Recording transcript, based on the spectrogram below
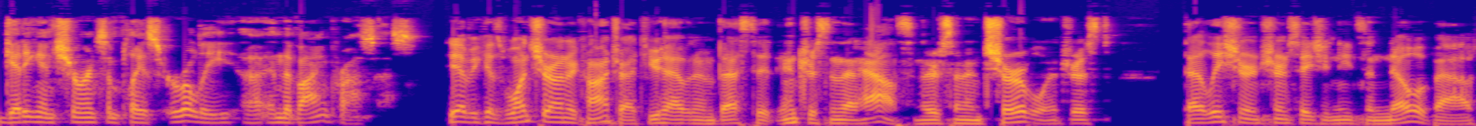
getting insurance in place early uh, in the buying process. Yeah, because once you're under contract, you have an invested interest in that house, and there's an insurable interest that at least your insurance agent needs to know about.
